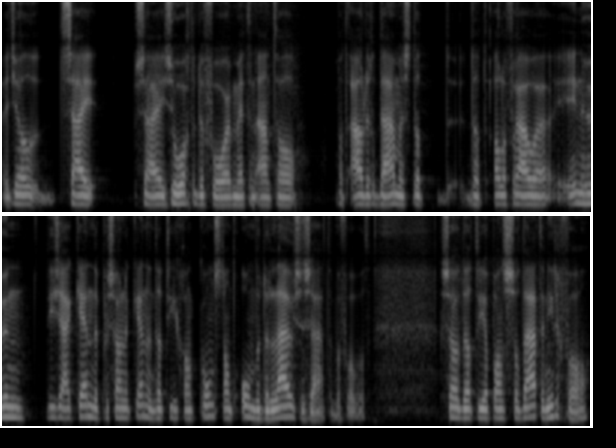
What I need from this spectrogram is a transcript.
weet je wel, zij, zij zorgde ervoor met een aantal wat oudere dames dat, dat alle vrouwen in hun, die zij kende, persoonlijk kenden, dat die gewoon constant onder de luizen zaten bijvoorbeeld. Zodat de Japanse soldaten in ieder geval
